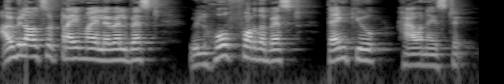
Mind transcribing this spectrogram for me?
i will also try my level best. We'll hope for the best. Thank you. Have a nice day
